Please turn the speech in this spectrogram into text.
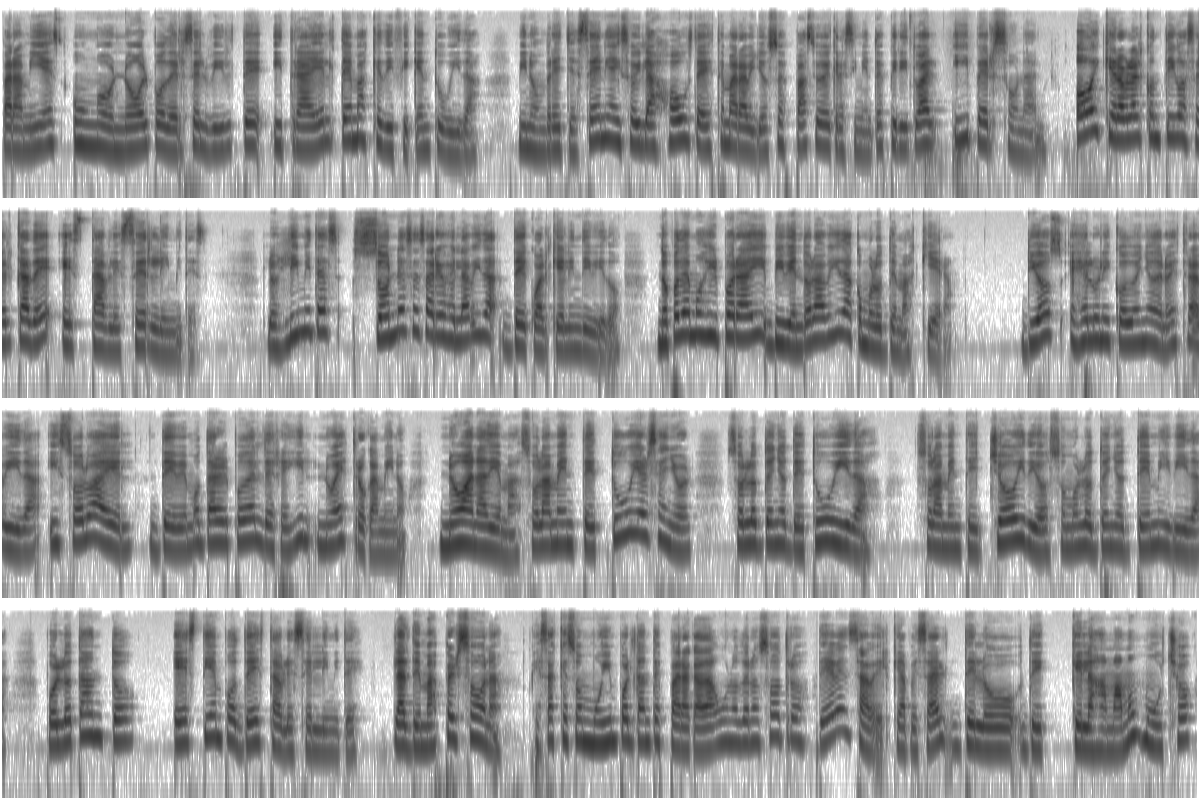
para mí es un honor poder servirte y traer temas que edifiquen tu vida. Mi nombre es Yesenia y soy la host de este maravilloso espacio de crecimiento espiritual y personal. Hoy quiero hablar contigo acerca de establecer límites. Los límites son necesarios en la vida de cualquier individuo. No podemos ir por ahí viviendo la vida como los demás quieran. Dios es el único dueño de nuestra vida y solo a Él debemos dar el poder de regir nuestro camino, no a nadie más. Solamente tú y el Señor son los dueños de tu vida. Solamente yo y Dios somos los dueños de mi vida. Por lo tanto, es tiempo de establecer límites. Las demás personas, esas que son muy importantes para cada uno de nosotros, deben saber que a pesar de lo de que las amamos mucho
